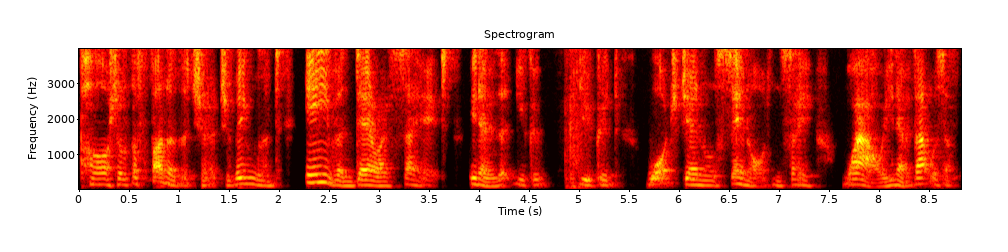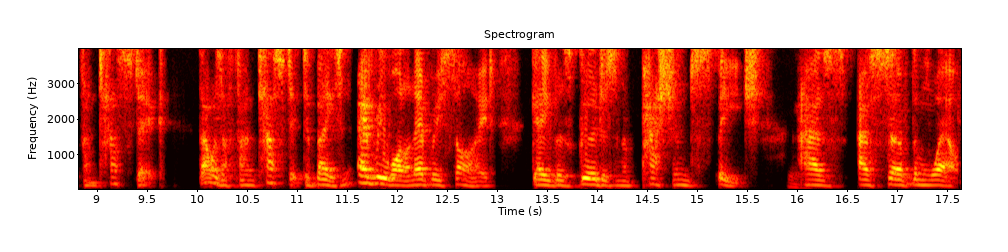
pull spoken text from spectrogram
part of the fun of the Church of England. Even, dare I say it, you know, that you could you could watch General Synod and say, wow, you know, that was a fantastic, that was a fantastic debate. And everyone on every side gave as good as an impassioned speech as as served them well.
